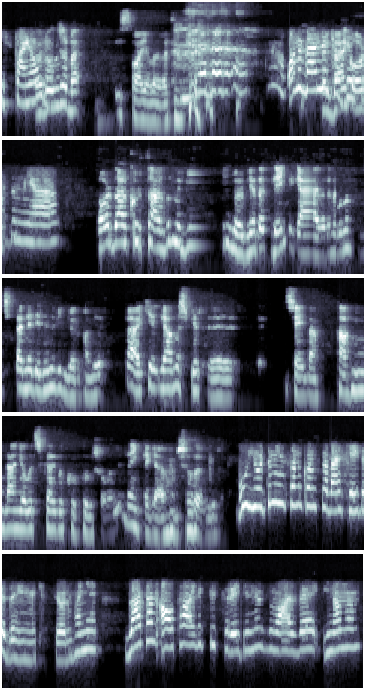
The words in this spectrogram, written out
İspanyol Öyle mu? olunca ben İspanyol evet. Onu ben de Hani çok or- yaşadım ya. Oradan kurtardım mı bilmiyorum. Ya da denk mi geldi? Bunun cidden nedenini bilmiyorum. Hani belki yanlış bir e, şeyden, tahminden yola çıkarak da kurtulmuş olabilir. Denk de gelmemiş olabilir. Bu yurdum insanı konusunda ben şeyi de değinmek istiyorum. Hani zaten 6 aylık bir süreciniz var ve inanın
